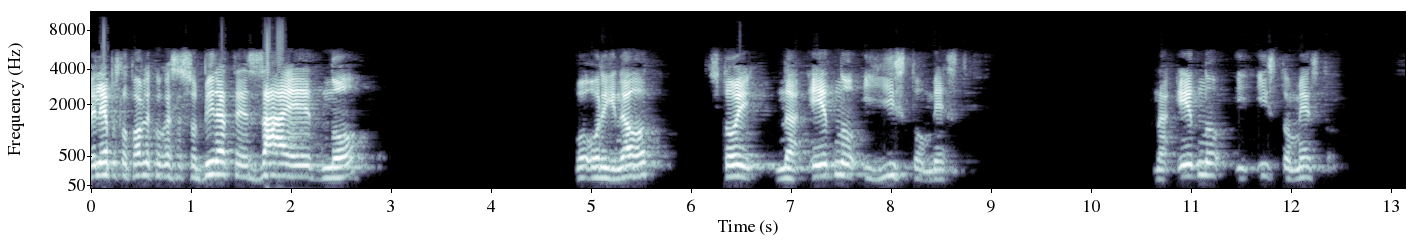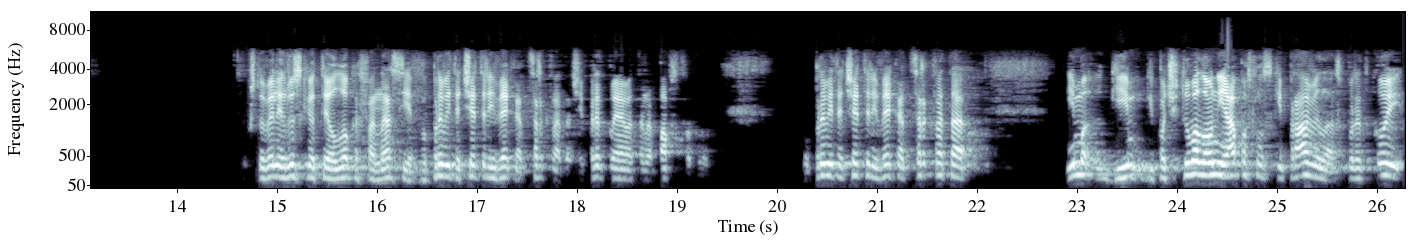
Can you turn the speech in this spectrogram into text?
Вели апостол Павле, кога се собирате заедно, во оригиналот, стои на едно и исто место. На едно и исто место. Што вели рускиот теолог Афанасиев, во првите четири века црквата, значи пред појавата на папството, во првите четири века црквата има, ги, ги почитувала оние апостолски правила, според кои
